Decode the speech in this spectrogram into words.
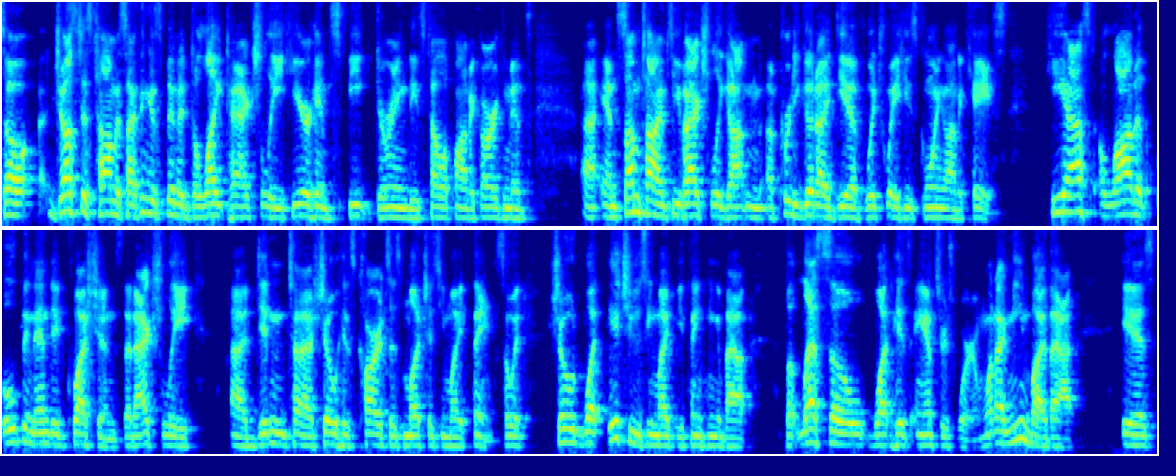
So Justice Thomas, I think it's been a delight to actually hear him speak during these telephonic arguments. Uh, and sometimes you've actually gotten a pretty good idea of which way he's going on a case. He asked a lot of open-ended questions that actually uh, didn't uh, show his cards as much as you might think. So it showed what issues he might be thinking about, but less so what his answers were. And what I mean by that is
